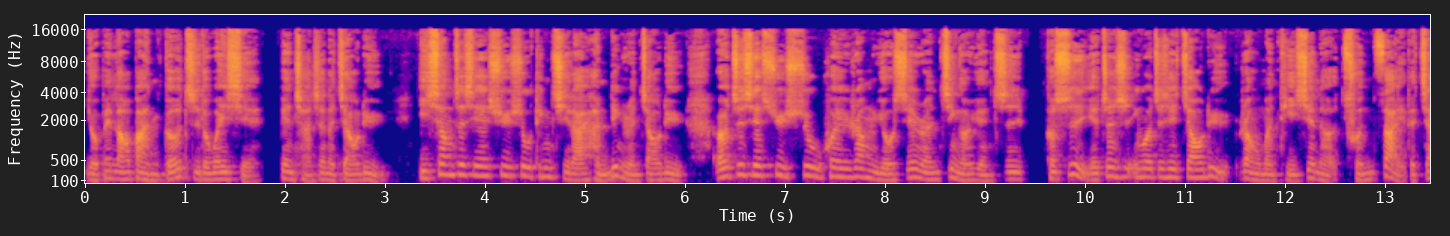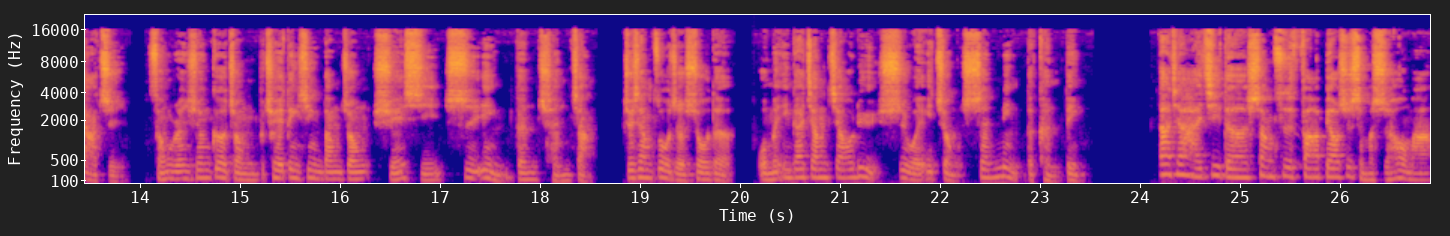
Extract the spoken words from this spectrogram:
有被老板革职的威胁，便产生了焦虑。以上这些叙述听起来很令人焦虑，而这些叙述会让有些人敬而远之。可是，也正是因为这些焦虑，让我们体现了存在的价值，从人生各种不确定性当中学习、适应跟成长。就像作者说的，我们应该将焦虑视为一种生命的肯定。大家还记得上次发飙是什么时候吗？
